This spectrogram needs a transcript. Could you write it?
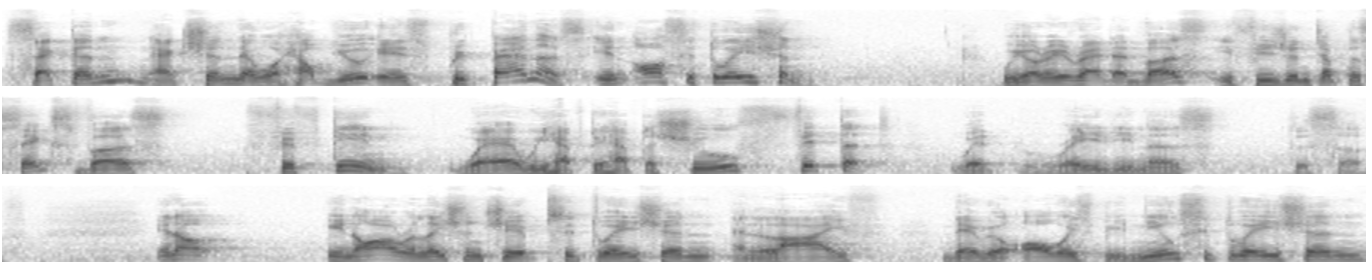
Second action that will help you is preparedness in all situation. We already read that verse, Ephesians chapter 6, verse 15, where we have to have the shoe fitted with readiness to serve. You know, in our relationship, situation, and life, there will always be new situation,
